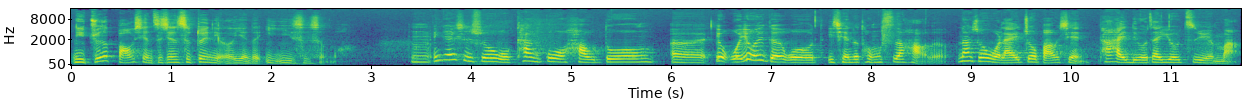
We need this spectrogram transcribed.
你觉得保险这件事对你而言的意义是什么？嗯，应该是说我看过好多，呃，又我有一个我以前的同事好了，那时候我来做保险，他还留在幼稚园嘛。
